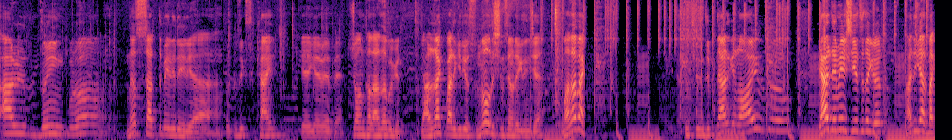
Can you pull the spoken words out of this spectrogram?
are you doing bro? Nasıl sattı belli değil ya. 9x kind GGVP. Contalarda bugün. Yarrak var gidiyorsun. Ne oldu şimdi sen oraya gidince? Bana bak. Şimdi derken hayırdım. Gel deme işiyatı da gör. Hadi gel bak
